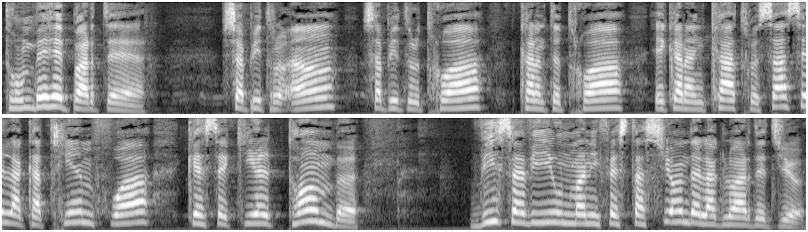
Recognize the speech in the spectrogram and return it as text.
tombé par terre. Chapitre 1, chapitre 3, 43 et 44. Ça, c'est la quatrième fois qu'Ézéchiel tombe vis-à-vis une manifestation de la gloire de Dieu.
